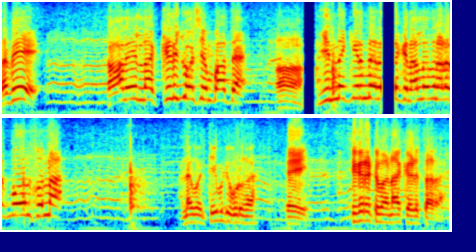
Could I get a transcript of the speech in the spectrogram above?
ரவி காலையில் நான் கிளி ஜோசியம் பார்த்தேன். இன்னைக்கு இருந்து எனக்கு நல்லது நடக்க போகுதுன்னு சொன்னா. அண்ணா கொஞ்சம் தீப்பிட்டி கொடுங்க. ஏய் சிகரெட் வேணா கெடுத்தார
